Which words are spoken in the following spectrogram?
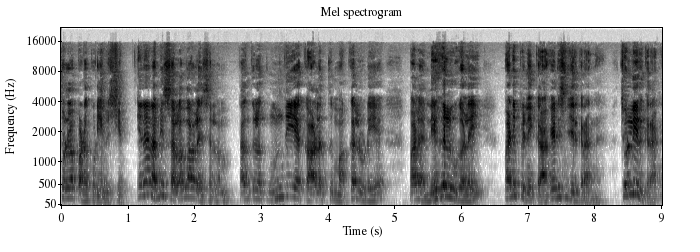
சொல்லப்படக்கூடிய விஷயம். ஏன்னா நபி சல்லா அலி செல்லம் தங்களுக்கு முந்தைய காலத்து மக்களுடைய பல நிகழ்வுகளை படிப்பினைக்காக என்ன செஞ்சுருக்கிறாங்க? சொல்லியிருக்கிறாங்க.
